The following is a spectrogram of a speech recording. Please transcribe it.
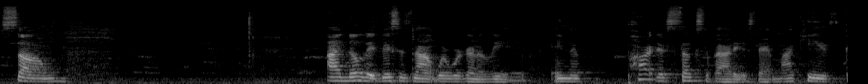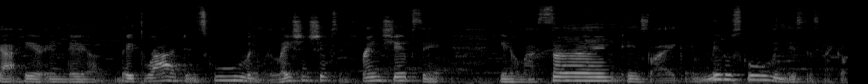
So I know that this is not where we're gonna live. And the part that sucks about it is that my kids got here and they uh, they thrived in school and relationships and friendships and you know my son is like in middle school and this is like a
